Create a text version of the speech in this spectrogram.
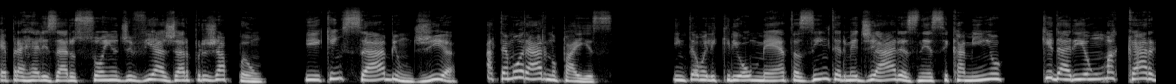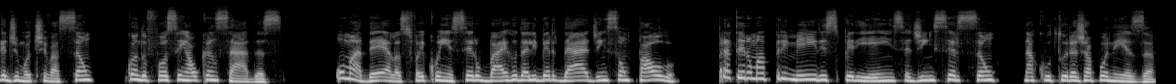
é para realizar o sonho de viajar para o Japão e, quem sabe, um dia até morar no país. Então, ele criou metas intermediárias nesse caminho que dariam uma carga de motivação quando fossem alcançadas. Uma delas foi conhecer o bairro da Liberdade, em São Paulo, para ter uma primeira experiência de inserção na cultura japonesa.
